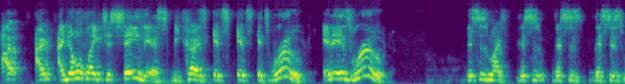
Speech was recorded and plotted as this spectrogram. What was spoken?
I, I, I don't like to say this because it's it's it's rude. It is rude. This is my this is this is this is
